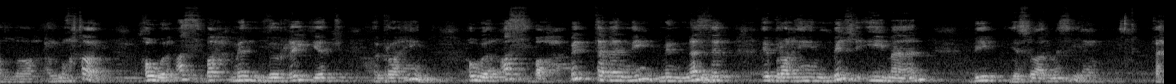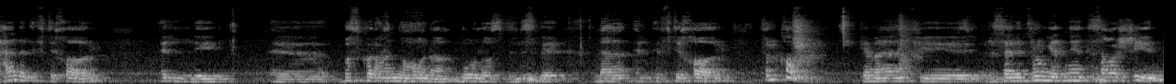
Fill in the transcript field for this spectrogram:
الله المختار. هو أصبح من ذرية إبراهيم. هو أصبح بالتبني من نسل إبراهيم بالإيمان بيسوع المسيح. فهذا الافتخار اللي آه، بذكر عنه هنا بولس بالنسبة للافتخار في القبر. كمان في رسالة رومية 2 29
